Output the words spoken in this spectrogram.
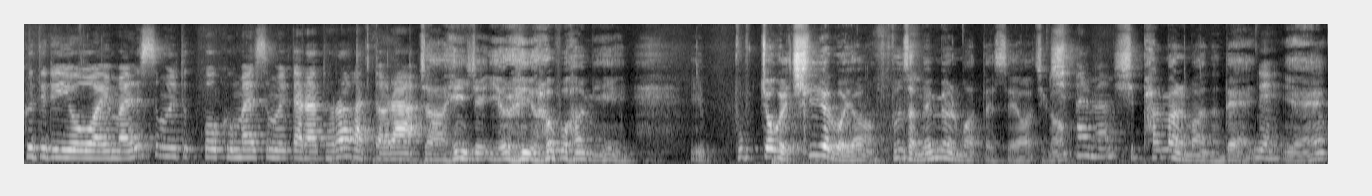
그들이 여호와의 말씀을 듣고 그 말씀을 따라 돌아갔더라 자 이제 여러 여로보암이 이 북쪽을 치려고요. 군사 몇 명을 모았다 했어요. 지금 18만 18만을 모았는데 네. 예.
